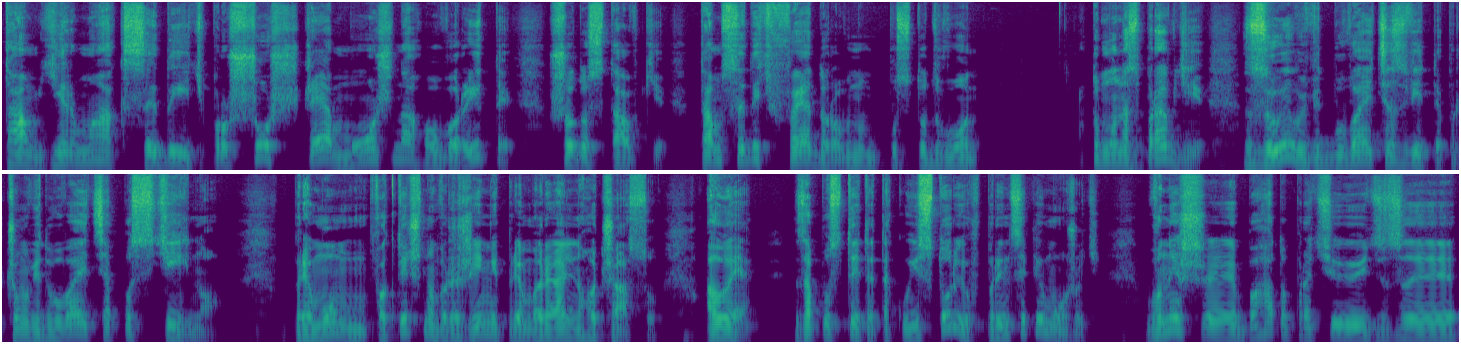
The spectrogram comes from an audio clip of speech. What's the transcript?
Там Єрмак сидить. Про що ще можна говорити щодо ставки? Там сидить Федоров, ну пустодзвон. Тому насправді зливи відбуваються звідти, причому відбувається постійно, прямому, фактично в режимі прямо реального часу. Але запустити таку історію, в принципі, можуть. Вони ж е, багато працюють з е,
